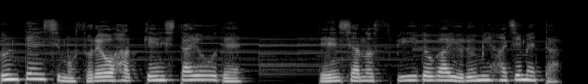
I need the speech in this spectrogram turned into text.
運転士もそれを発見したようで、電車のスピードが緩み始めた。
